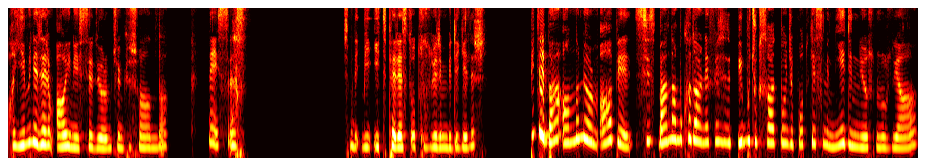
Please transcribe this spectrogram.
Ay yemin ederim aynı hissediyorum çünkü şu anda. Neyse. Şimdi bir itperest 31'in biri gelir. Bir de ben anlamıyorum abi. Siz benden bu kadar nefret edip bir buçuk saat boyunca podcast'imi niye dinliyorsunuz ya?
